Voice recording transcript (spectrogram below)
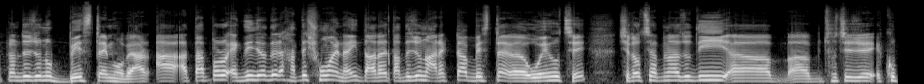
আপনাদের জন্য বেস্ট টাইম হবে। আর তারপর একদিন যাদের হাতে সময় নাই, তারা, তাদের জন্য আরেকটা বেস্ট ওয়ে হচ্ছে। সেটা হচ্ছে আপনারা যদি হচ্ছে যে খুব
